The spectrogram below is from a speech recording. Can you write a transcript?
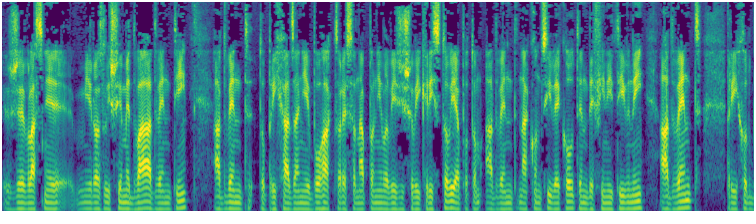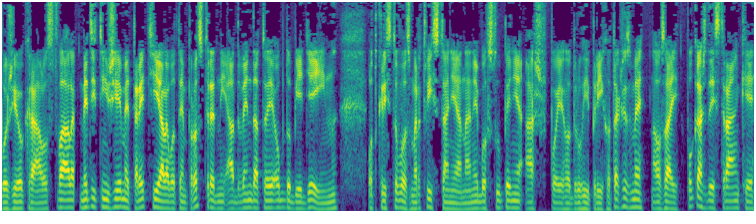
že vlastne my rozlišujeme dva adventy. Advent to prichádzanie Boha, ktoré sa naplnilo v Ježišovi Kristovi a potom advent na konci vekov, ten definitívny advent, príchod Božieho kráľovstva. Ale medzi tým žijeme tretí alebo ten prostredný advent a to je obdobie dejín od Kristovo zmrtvých stania na nebo vstúpenia až po jeho druhý príchod. Takže sme naozaj po každej stránke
